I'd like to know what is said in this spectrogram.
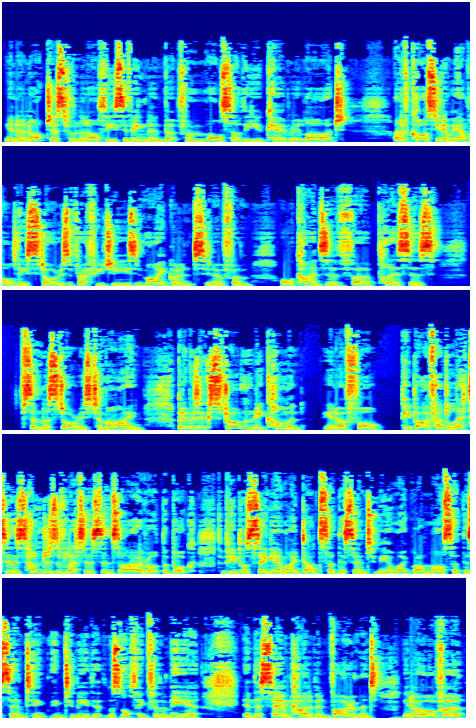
You know, not just from the northeast of England, but from also the UK writ large. And of course, you know, we have all these stories of refugees and migrants, you know, from all kinds of uh, places similar stories to mine. But it was extraordinarily common, you know, for people. I've had letters, hundreds of letters since I, wrote the book, for people saying, yeah, my dad said the same to me, or my grandma said the same thing, to me, that there was nothing for them here in the same kind of environment, you know, over,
